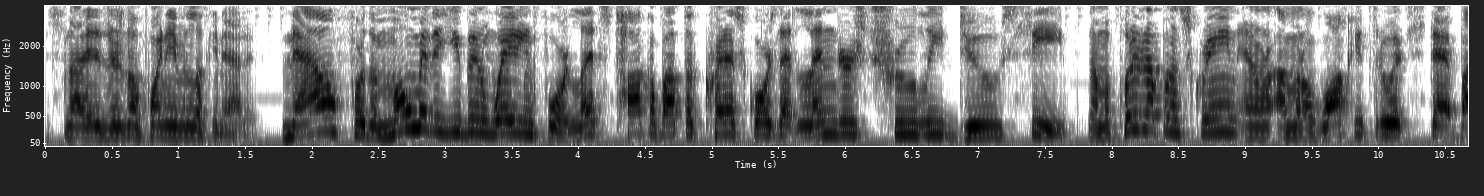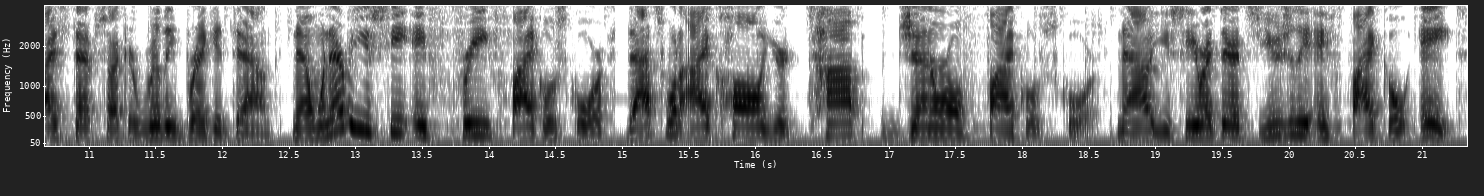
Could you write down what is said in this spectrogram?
It's not, there's no point even even looking at it. Now, for the moment that you've been waiting for, let's talk about the credit scores that lenders truly do see. Now, I'm gonna put it up on the screen and I'm gonna walk you through it step by step so I can really break it down. Now, whenever you see a free FICO score, that's what I call your top general FICO score. Now, you see right there, it's usually a FICO 8.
